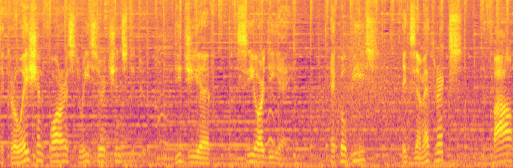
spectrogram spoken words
the Croatian Forest Research Institute, DGF, CRDA, EcoPeace, Exametrics, the FAO,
